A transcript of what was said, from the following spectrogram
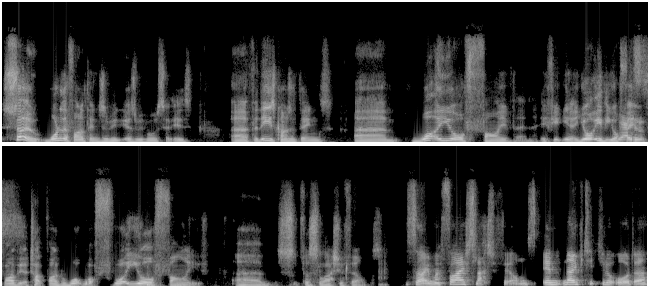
so one of the final things, as, we, as we've always said, is uh, for these kinds of things. Um, what are your five then? If you you know you're either your Yes. favorite five or your top five, but what what what are your five um, for slasher films? so my five slasher films in no particular order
